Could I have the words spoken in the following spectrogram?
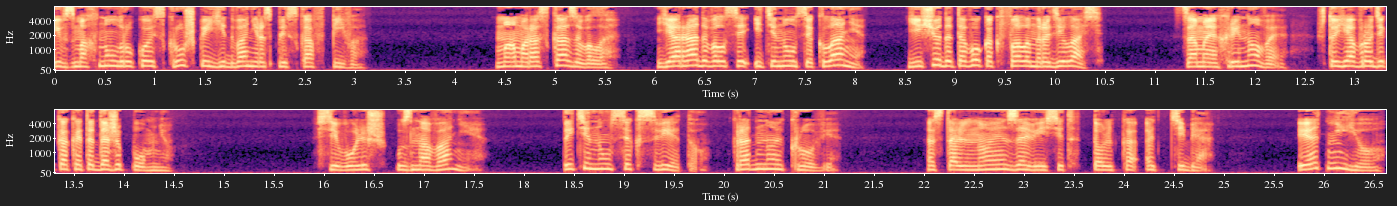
и взмахнул рукой с кружкой, едва не расплескав пиво. «Мама рассказывала, я радовался и тянулся к Лане еще до того, как Феллон родилась. Самое хреновое, что я вроде как это даже помню. Всего лишь узнавание. Ты тянулся к свету, к родной крови. Остальное зависит только от тебя. И от нее.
